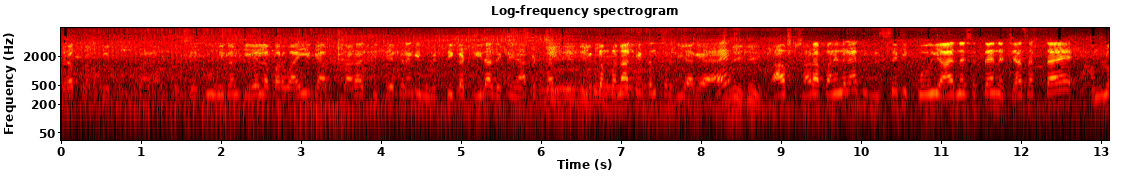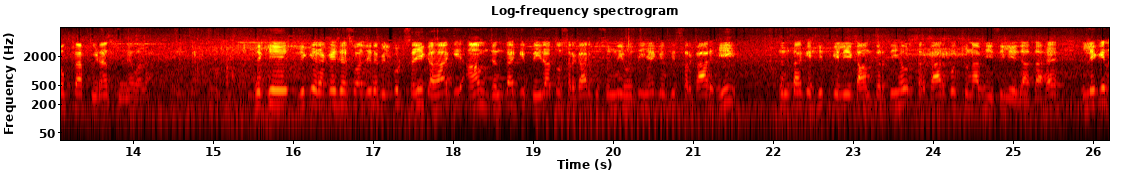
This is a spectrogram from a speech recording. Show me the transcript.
तरह प्रभावित हो सेतु निगम की ये लापरवाही है कि आप सारा चीज़ देख रहे हैं कि मिट्टी का टीला देखें यहाँ पे एकदम बना के एकदम कर दिया गया है। जी जी। आप सारा पानी लगा कि जिससे कि कोई आ नहीं सकता है न जा सकता है हम लोग का पीड़ा सुनने वाला देखिए देखिए राकेश जायसवाल जी ने बिल्कुल सही कहा कि आम जनता की पीड़ा तो सरकार को सुननी होती है क्योंकि सरकार ही जनता के हित के लिए काम करती है और सरकार को चुना भी इसीलिए जाता है। लेकिन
